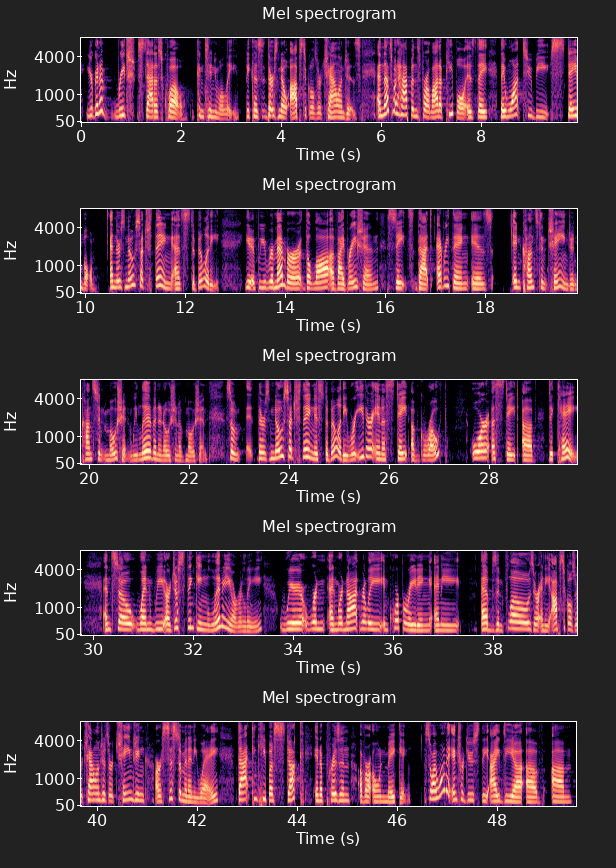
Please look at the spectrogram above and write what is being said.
you're going to reach status quo continually because there's no obstacles or challenges. And that's what happens for a lot of people is they they want to be stable. And there's no such thing as stability if we remember the law of vibration states that everything is in constant change and constant motion. We live in an ocean of motion. So eh, there's no such thing as stability. We're either in a state of growth or a state of decay. And so when we are just thinking linearly, we're, we're and we're not really incorporating any ebbs and flows or any obstacles or challenges or changing our system in any way, that can keep us stuck in a prison of our own making. So I want to introduce the idea of um,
